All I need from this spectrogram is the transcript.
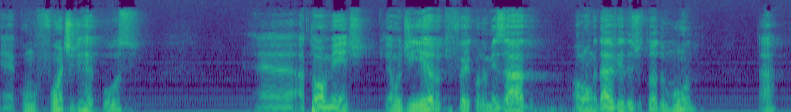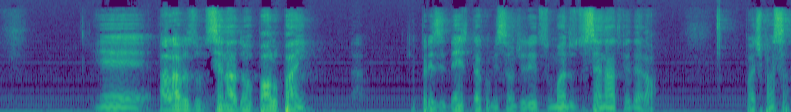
é, como fonte de recurso é, atualmente, que é um dinheiro que foi economizado ao longo da vida de todo mundo. É, palavras do senador Paulo Paim, tá? que é presidente da Comissão de Direitos Humanos do Senado Federal. Pode passar.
